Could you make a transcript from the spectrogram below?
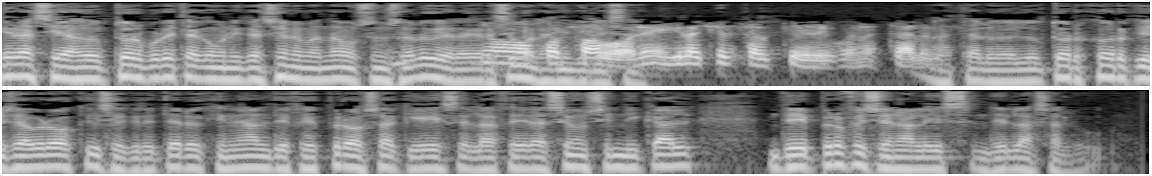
Gracias, doctor, por esta comunicación. Le mandamos un saludo y le agradecemos no, por favor, eh, gracias a ustedes. Buenas tardes. Hasta luego. El doctor Jorge Jabrowski, secretario general de FESPROSA, que es la Federación Sindical de Profesionales de la Salud.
